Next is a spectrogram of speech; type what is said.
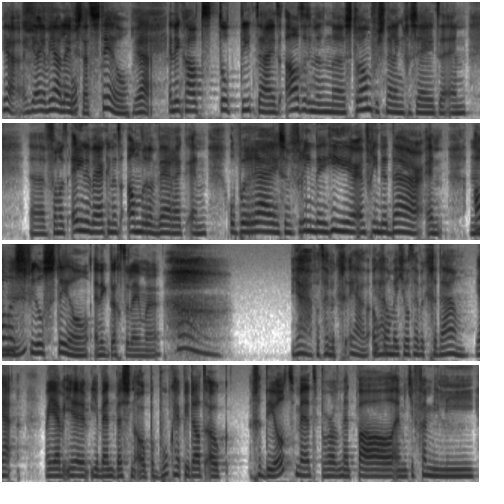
Ja, ja, jouw leven Top. staat stil. Ja. En ik had tot die tijd altijd in een eh, stroomversnelling gezeten. En eh, van het ene werk in het andere werk. En op een reis en vrienden hier en vrienden daar. En alles viel stil. En ik dacht alleen maar... "Oh, ja, wat heb ik... Ja, ook Ja. wel een beetje wat heb ik gedaan. Ja, maar je, je, je bent best een open boek. Heb je dat ook gedeeld met bijvoorbeeld met Paul en met je familie?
